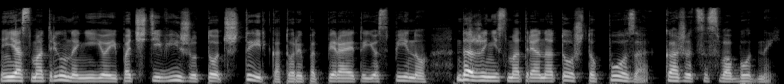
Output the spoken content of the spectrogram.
Я смотрю на нее и почти вижу тот штырь, который подпирает ее спину, даже несмотря на то, что поза кажется свободной.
